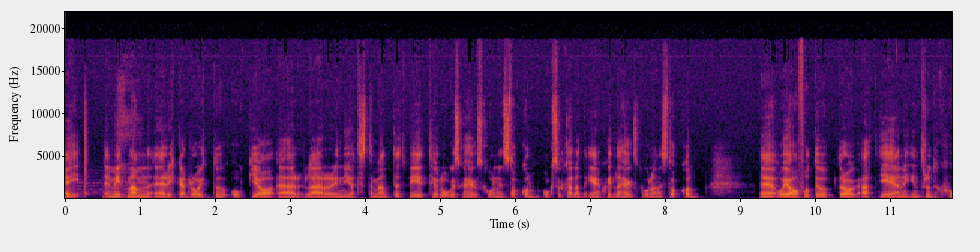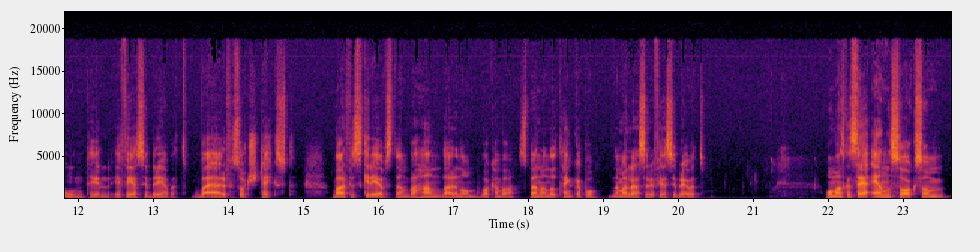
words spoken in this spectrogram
Hej, mitt namn är Rickard Reuto och jag är lärare i Nya Testamentet vid Teologiska högskolan i Stockholm, också kallad Enskilda högskolan i Stockholm. Eh, och jag har fått i uppdrag att ge en introduktion till Efesierbrevet. Vad är det för sorts text? Varför skrevs den? Vad handlar den om? Vad kan vara spännande att tänka på när man läser Efesierbrevet? Om man ska säga en sak som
